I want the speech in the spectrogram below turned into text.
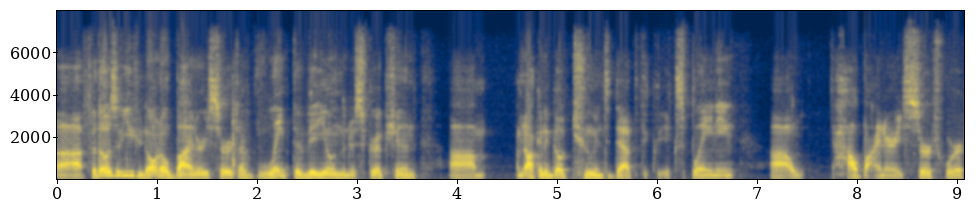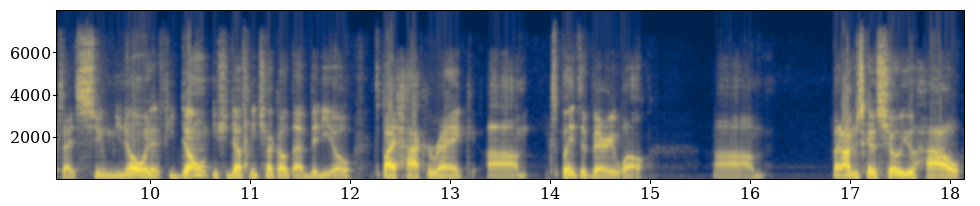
uh, for those of you who don't know binary search, I've linked a video in the description. Um, I'm not going to go too into depth explaining uh, how binary search works. I assume you know, and if you don't, you should definitely check out that video. It's by HackerRank. Um, explains it very well. Um, but I'm just going to show you how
